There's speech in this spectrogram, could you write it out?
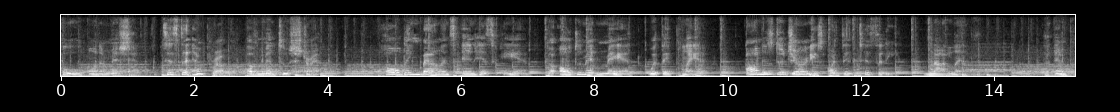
fool on a mission? Tis the Emperor of mental strength holding balance in his hand, the ultimate man with a plan. Honors the journey's authenticity, not length. The Emperor.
